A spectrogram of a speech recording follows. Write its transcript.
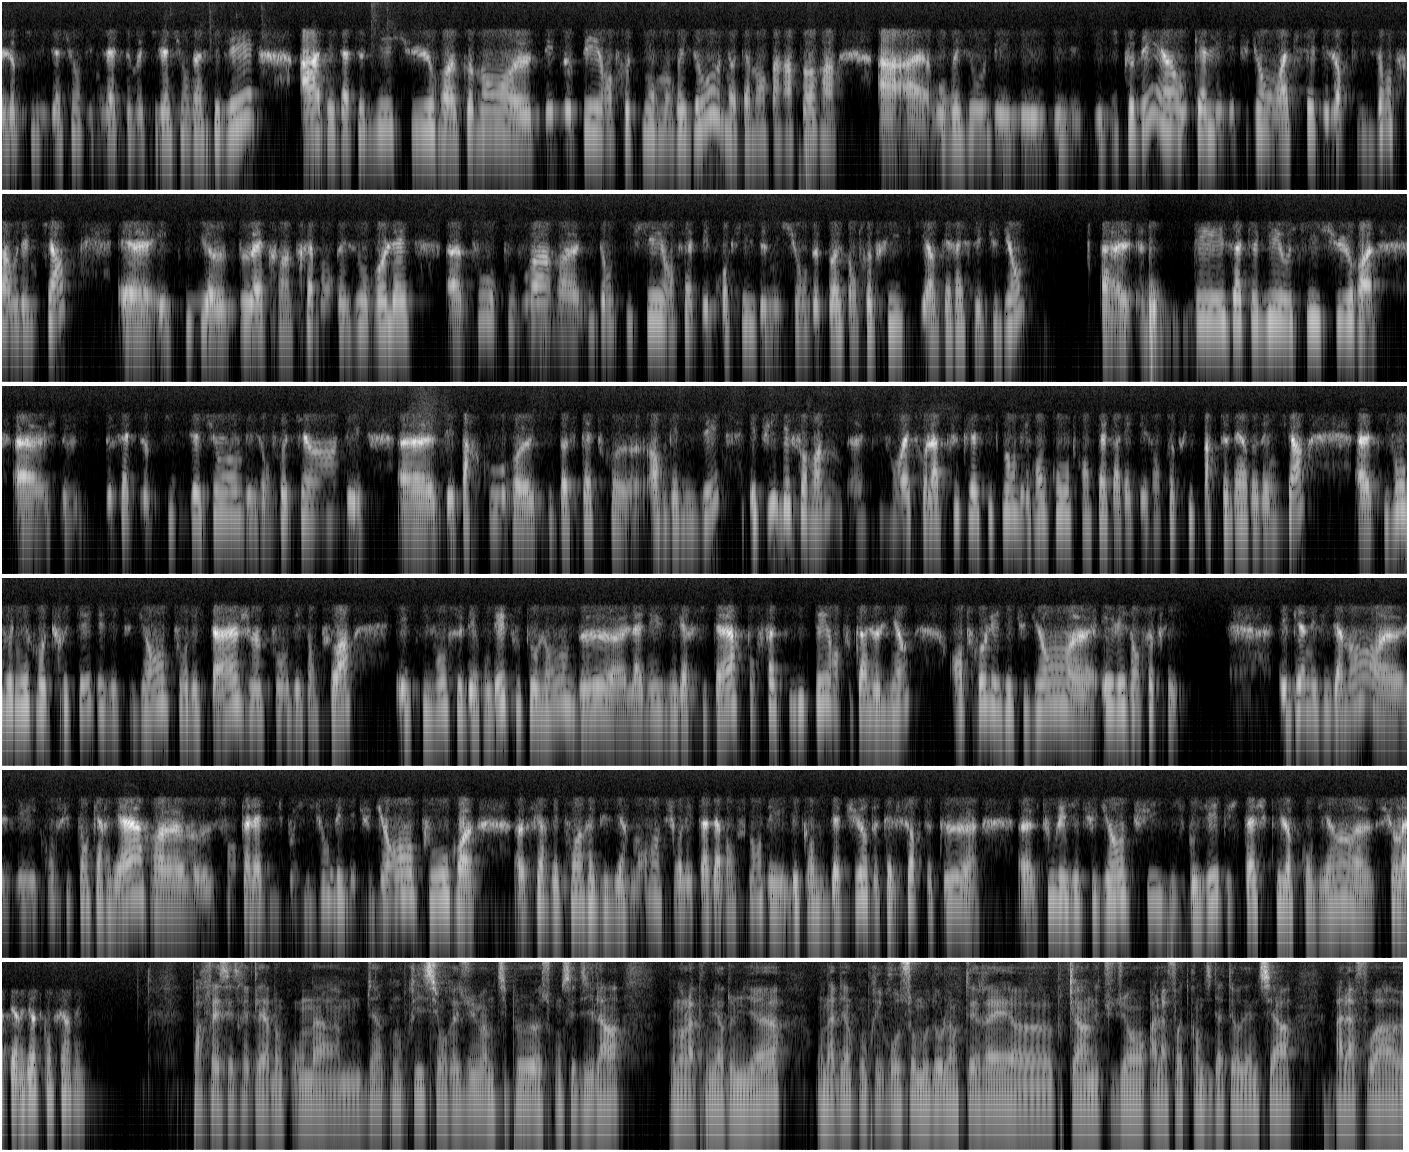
l'optimisation d'une lettre de motivation d'un CV à des ateliers sur comment développer et entretenir mon réseau, notamment par rapport au réseau des, diplômés hein, auxquels les étudiants ont accès dès lors qu'ils entrent à Audencia et qui peut être un très bon réseau relais pour pouvoir identifier en fait des profils de missions, de postes d'entreprise qui intéressent l'étudiant. Euh, des ateliers aussi sur euh, de fait l'optimisation des entretiens, des, euh, parcours qui peuvent être organisés, et puis des forums qui vont être là plus classiquement des rencontres en fait avec des entreprises partenaires de l'ENCIA qui vont venir recruter des étudiants pour des stages, pour des emplois, et qui vont se dérouler tout au long de l'année universitaire pour faciliter en tout cas le lien entre les étudiants et les entreprises. Et bien évidemment, euh, les consultants carrière euh, sont à la disposition des étudiants pour euh, faire des points régulièrement sur l'état d'avancement des, des, candidatures, de telle sorte que tous les étudiants puissent disposer du stage qui leur convient sur la période concernée. Parfait, c'est très clair. Donc on a bien compris, si on résume un petit peu ce qu'on s'est dit là pendant la première demi-heure, on a bien compris grosso modo l'intérêt qu'a un étudiant à la fois de candidater au DENSIA, à la fois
